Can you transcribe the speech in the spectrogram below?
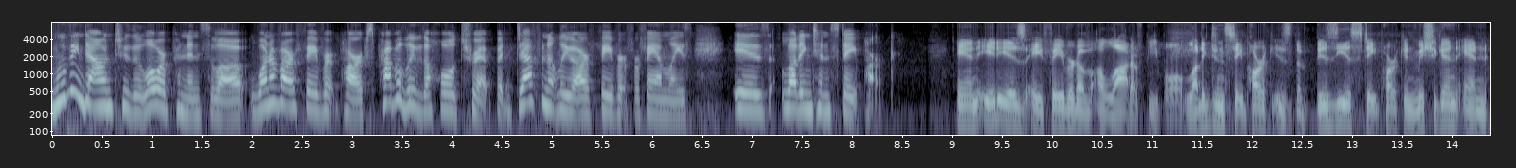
Moving down to the lower peninsula, one of our favorite parks, probably the whole trip, but definitely our favorite for families, is Ludington State Park. And it is a favorite of a lot of people. Ludington State Park is the busiest state park in Michigan, and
